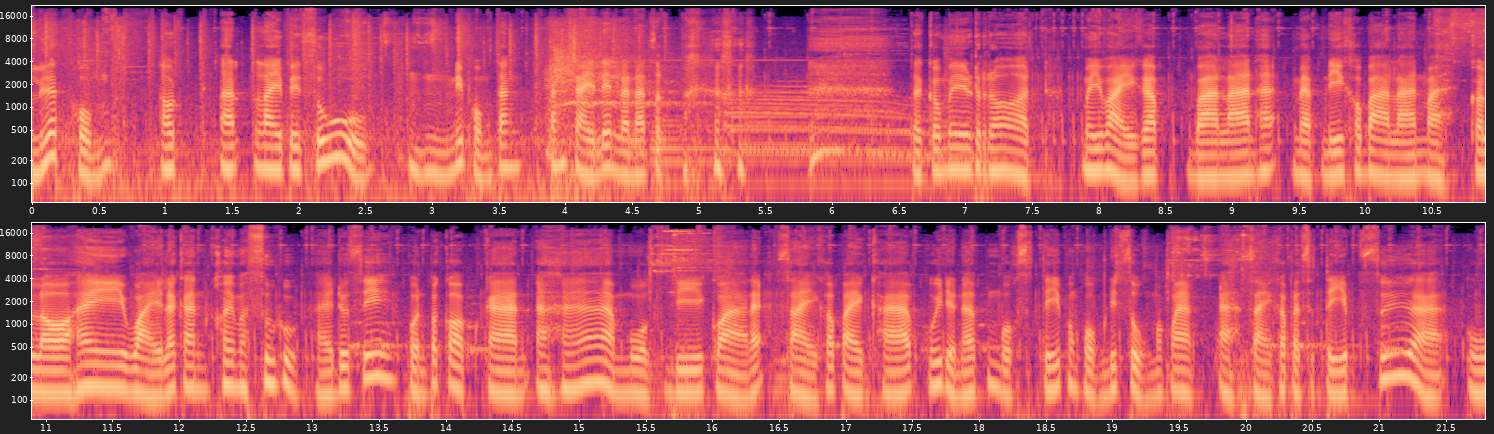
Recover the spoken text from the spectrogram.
เลือดผมเอาอะไรไปสู้นี่ผมตั้งตั้งใจเล่นแล้วนะแต่ แต่ก็ไม่รอดไม่ไหวครับบาลานฮะแมปนี้เขาบาลานมา ก็รอให้ไหวแล้วกันค่อยมาสู้ไหนดูสิผลประกอบการอ่าฮะหมวกดีกว่าและใส่เข้าไปครับอุ้ยเดี๋ยวนะหมวกสตีฟของผมนี่สูงมากๆอะใส่เข้าไปสตีฟเสื้อโอ้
